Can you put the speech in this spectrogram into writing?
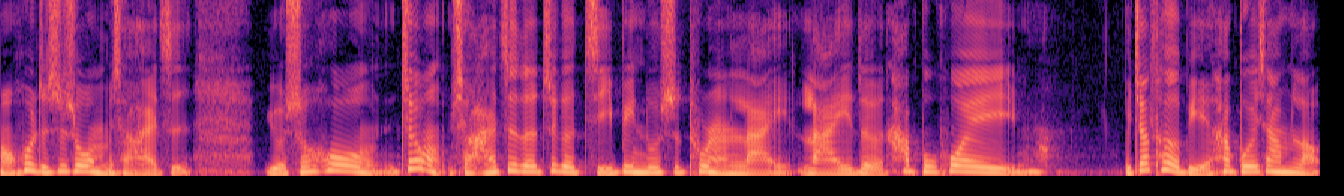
好，或者是说，我们小孩子有时候这种小孩子的这个疾病都是突然来来的，他不会比较特别，他不会像老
